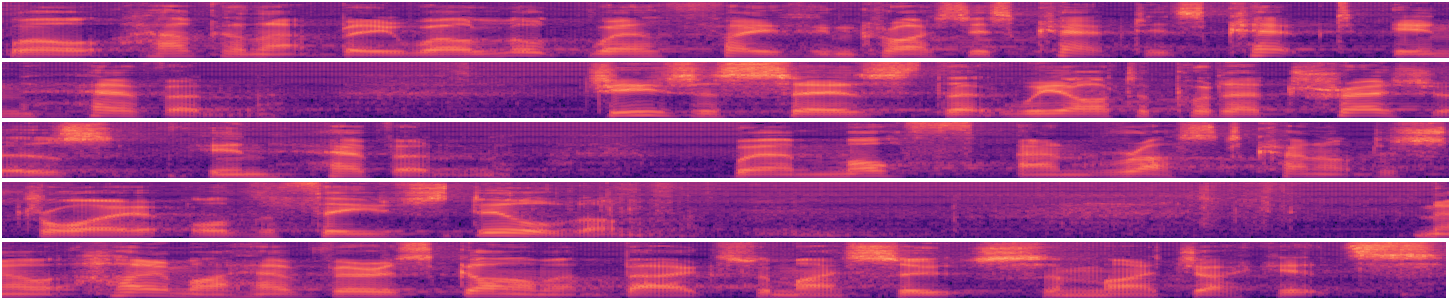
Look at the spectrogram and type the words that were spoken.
Well, how can that be? Well, look where faith in Christ is kept. It's kept in heaven. Jesus says that we are to put our treasures in heaven where moth and rust cannot destroy or the thieves steal them. Now, at home, I have various garment bags for my suits and my jackets,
